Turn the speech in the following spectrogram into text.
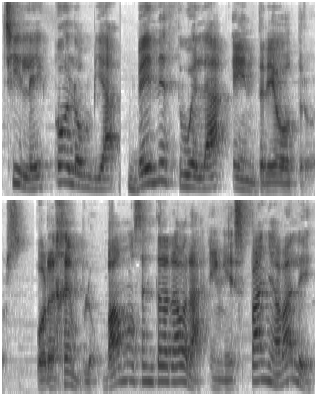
Chile, Colombia, Venezuela, entre otros. Por ejemplo, vamos a entrar ahora en España, ¿vale?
